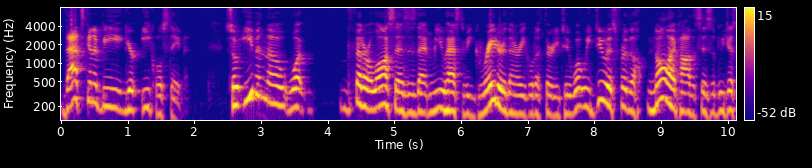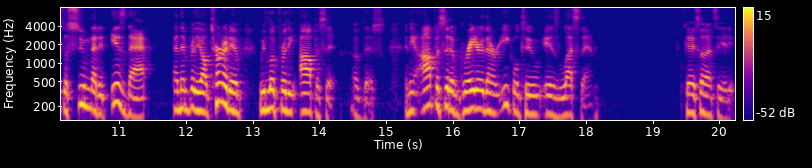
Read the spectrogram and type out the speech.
that's going to be your equal statement. So even though what federal law says is that mu has to be greater than or equal to 32, what we do is for the null hypothesis, we just assume that it is that. And then for the alternative, we look for the opposite of this. And the opposite of greater than or equal to is less than. Okay, so that's the idea.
